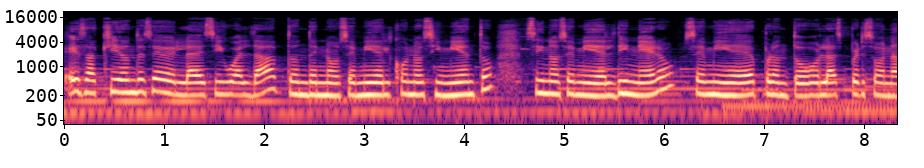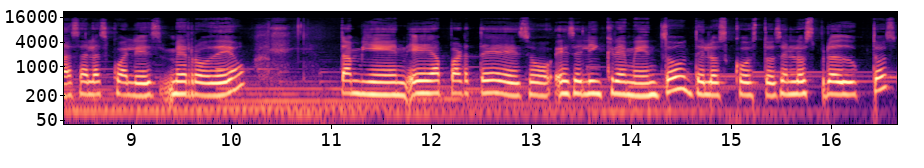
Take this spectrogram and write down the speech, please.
Es aquí donde se ve la desigualdad, donde no se mide el conocimiento, sino se mide el dinero, se mide de pronto las personas a las cuales me rodeo. También, eh, aparte de eso, es el incremento de los costos en los productos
